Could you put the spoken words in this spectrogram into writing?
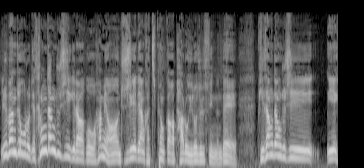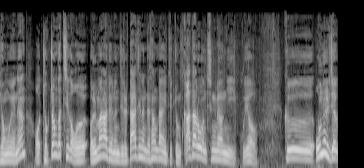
일반적으로 이제 상장 주식이라고 하면 주식에 대한 가치 평가가 바로 이루어질 수 있는데 비상장 주식의 경우에는 어, 적정 가치가 얼마나 되는지를 따지는데 상당히 이제 좀 까다로운 측면이 있고요. 그 오늘 이제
